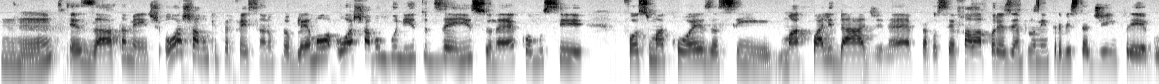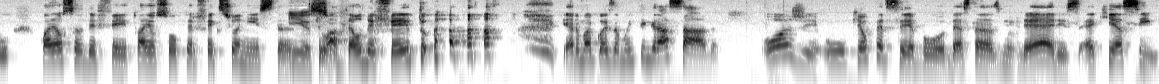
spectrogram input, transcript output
Uhum, exatamente. Ou achavam que perfeição era um problema, ou, ou achavam bonito dizer isso, né? Como se fosse uma coisa assim, uma qualidade, né? Para você falar, por exemplo, numa entrevista de emprego, qual é o seu defeito? Ah, eu sou perfeccionista. Isso. Até o defeito, que era uma coisa muito engraçada. Hoje, o que eu percebo destas mulheres é que, assim,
